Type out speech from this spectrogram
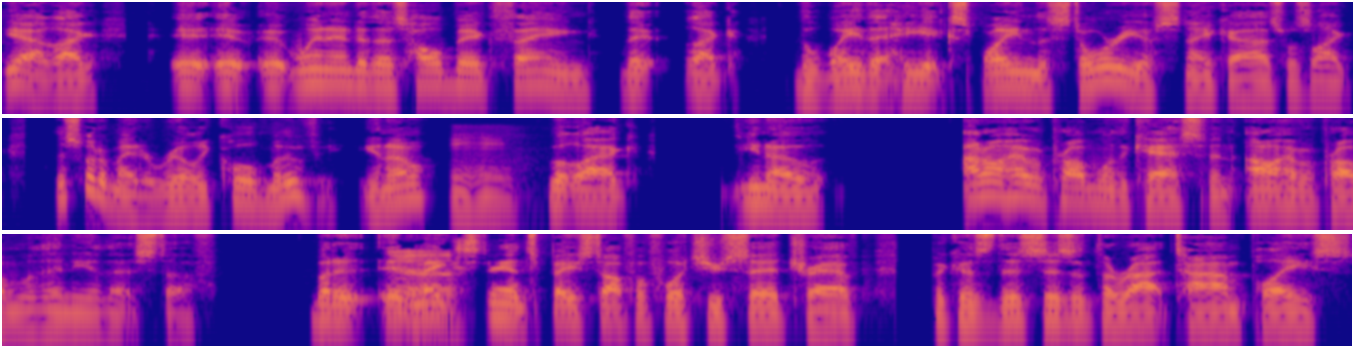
yeah like it, it, it went into this whole big thing that like the way that he explained the story of Snake Eyes was like, this would have made a really cool movie, you know? hmm But like, you know, I don't have a problem with the casting. I don't have a problem with any of that stuff. But it, it Yeah. makes sense based off of what you said, Trav, because this isn't the right time, place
